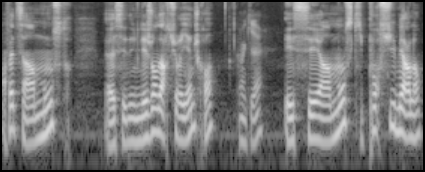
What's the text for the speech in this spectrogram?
En fait, c'est un monstre, euh, c'est une légende arthurienne, je crois. Ok. Et c'est un monstre qui poursuit Merlin.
